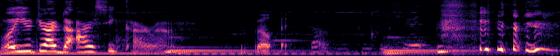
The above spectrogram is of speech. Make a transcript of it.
Well, you drive the RC car around. You built it. Fuck you, piece of shit.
